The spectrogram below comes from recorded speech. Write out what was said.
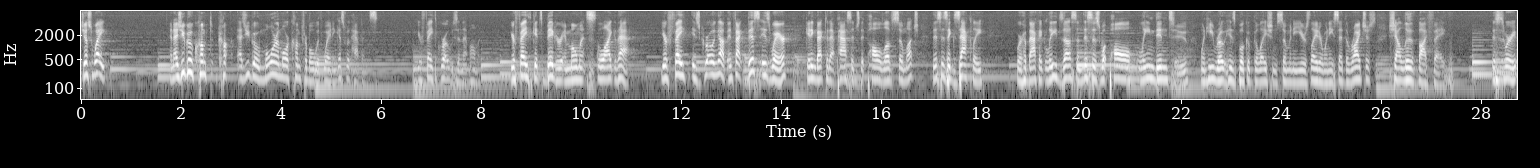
Just wait. And as you go com- com- as you go more and more comfortable with waiting, guess what happens? Your faith grows in that moment. Your faith gets bigger in moments like that. Your faith is growing up. In fact, this is where, getting back to that passage that Paul loves so much, this is exactly where Habakkuk leads us, and this is what Paul leaned into when he wrote his book of Galatians so many years later when he said, The righteous shall live by faith. This is where he,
